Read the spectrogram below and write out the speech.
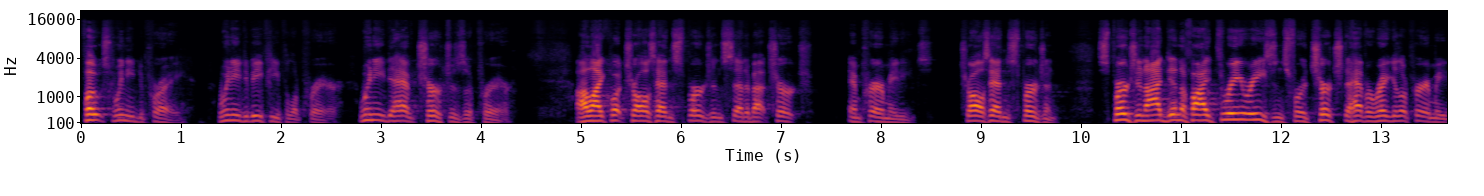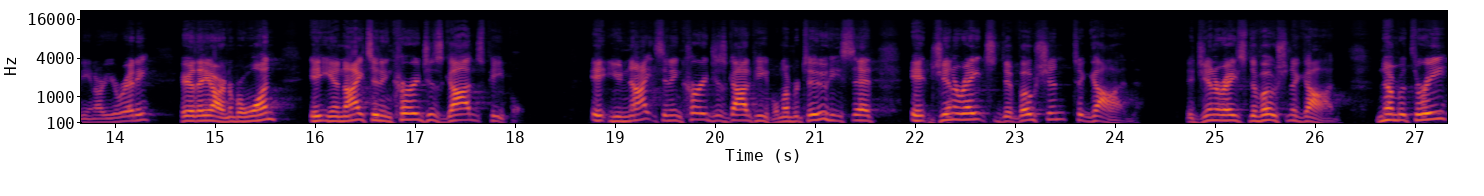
Folks, we need to pray. We need to be people of prayer. We need to have churches of prayer. I like what Charles Haddon Spurgeon said about church and prayer meetings. Charles Haddon Spurgeon. Spurgeon identified three reasons for a church to have a regular prayer meeting. Are you ready? Here they are. Number one, it unites and encourages God's people. It unites and encourages God people. Number two, he said it generates devotion to God. It generates devotion to God. Number three,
